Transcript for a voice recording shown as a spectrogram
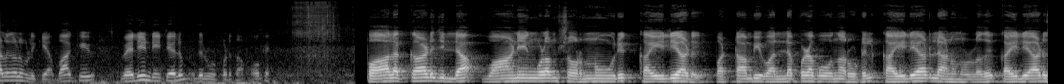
ആളുകൾ വിളിക്കുക. ബാക്കി വിലയും ഡീറ്റെയിലും ഇതിൽ ഉൾപ്പെടുത്താം. ഓക്കെ പാലക്കാട് ജില്ല വാണിയംകുളം ഷൊർണൂർ കൈലിയാട് പട്ടാമ്പി വല്ലപ്പുഴ പോകുന്ന റൂട്ടിൽ കൈലിയാടിലാണെന്നുള്ളത് കൈലിയാട്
